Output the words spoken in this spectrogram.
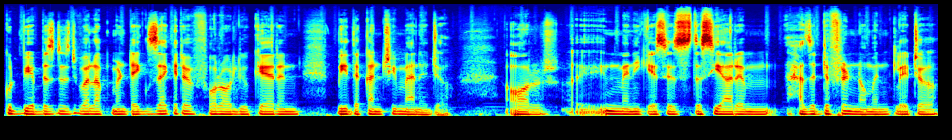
could be a business development executive for all you care and be the country manager or uh, in many cases, the CRM has a different nomenclature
